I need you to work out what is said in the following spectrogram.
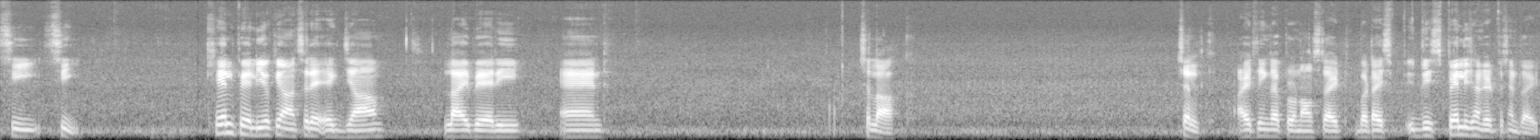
सी सी खेल पहलियों के आंसर है एग्ज़ाम लाइब्रेरी एंड चलाक. चलक I think I pronounce right but I this spell is hundred percent right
